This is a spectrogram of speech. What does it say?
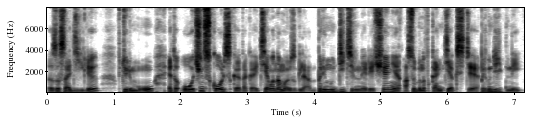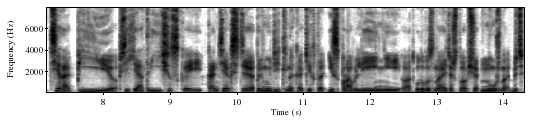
засадили, в тюрьму. Это очень скользкая такая тема, на мой взгляд, взгляд, принудительные лечения, особенно в контексте принудительной терапии, психиатрической, в контексте принудительных каких-то исправлений, откуда вы знаете, что вообще нужно? Ведь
